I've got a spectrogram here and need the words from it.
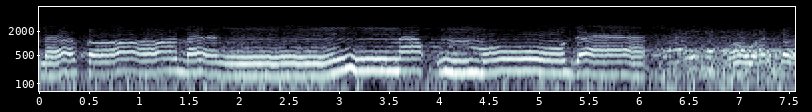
مقاما محمودا. الله أكبر.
